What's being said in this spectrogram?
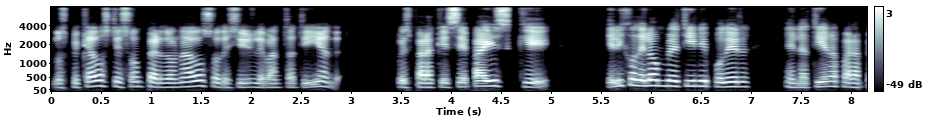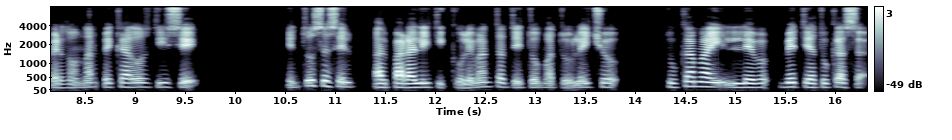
¿Los pecados te son perdonados o decir levántate y anda? Pues para que sepáis que el Hijo del Hombre tiene poder en la tierra para perdonar pecados, dice entonces al paralítico, levántate, toma tu lecho, tu cama y vete a tu casa.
